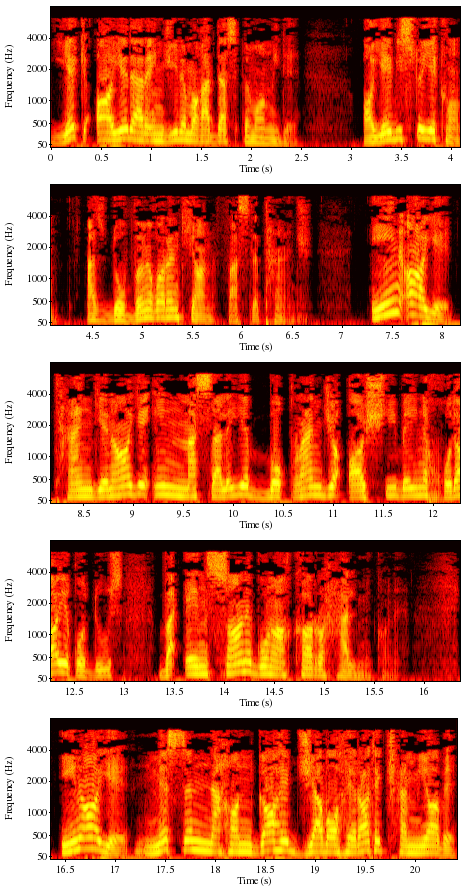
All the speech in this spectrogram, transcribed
یک آیه در انجیل مقدس به ما میده. آیه 21 از دوم قرنتیان فصل پنج. این آیه تنگنای این مسئله بقرنج آشتی بین خدای قدوس و انسان گناهکار رو حل می‌کنه. این آیه مثل نهانگاه جواهرات کمیابه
